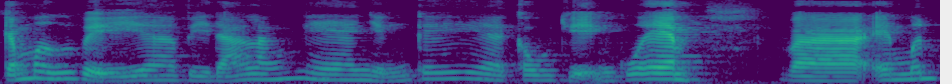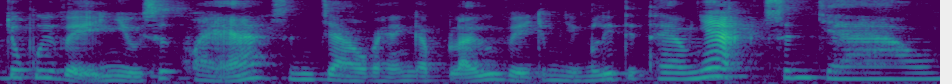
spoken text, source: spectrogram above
Cảm ơn quý vị à, vì đã lắng nghe những cái à, câu chuyện của em. Và em mến chúc quý vị nhiều sức khỏe. Xin chào và hẹn gặp lại quý vị trong những clip tiếp theo nhé xin chào.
